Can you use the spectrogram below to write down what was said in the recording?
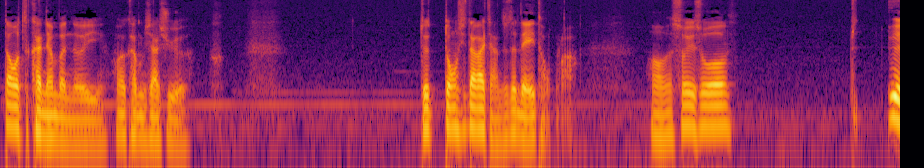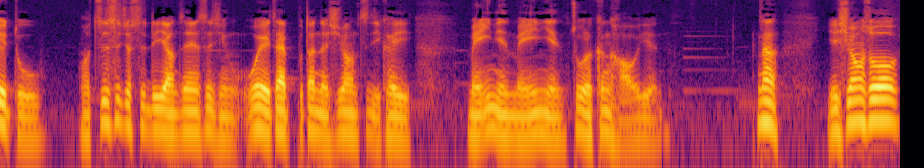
但我只看两本而已，后来看不下去了。就东西大概讲就是雷同啦，哦，所以说阅读哦，知识就是力量这件事情，我也在不断的希望自己可以每一年每一年做的更好一点。那也希望说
